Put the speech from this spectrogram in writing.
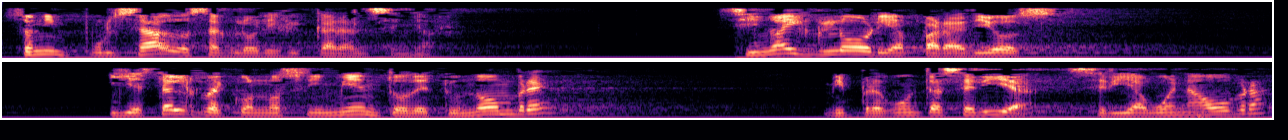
son impulsados a glorificar al Señor. Si no hay gloria para Dios y está el reconocimiento de tu nombre, mi pregunta sería, ¿sería buena obra?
